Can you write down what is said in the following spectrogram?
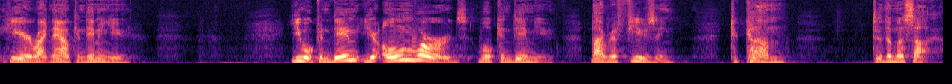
here right now condemning you. You will condemn, your own words will condemn you by refusing to come to the Messiah.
